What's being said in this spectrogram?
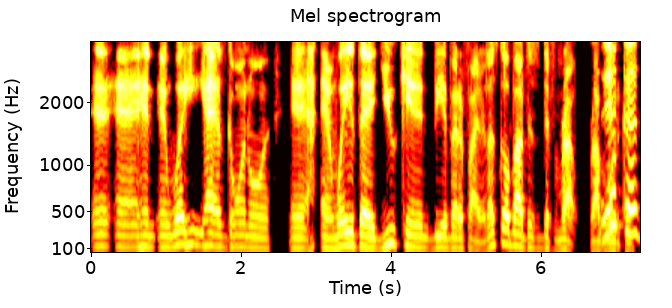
and and and what he has going on and and ways that you can be a better fighter. Let's go about this a different route. Robert yeah, because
